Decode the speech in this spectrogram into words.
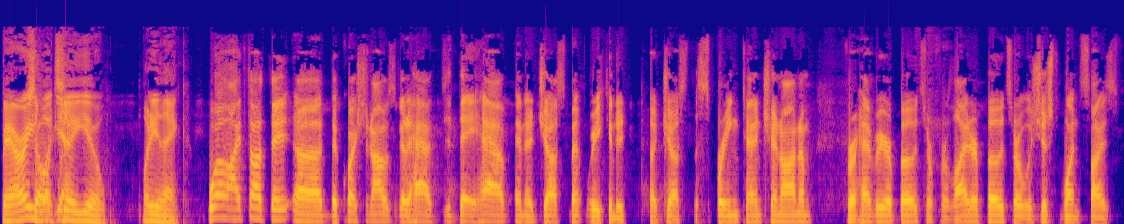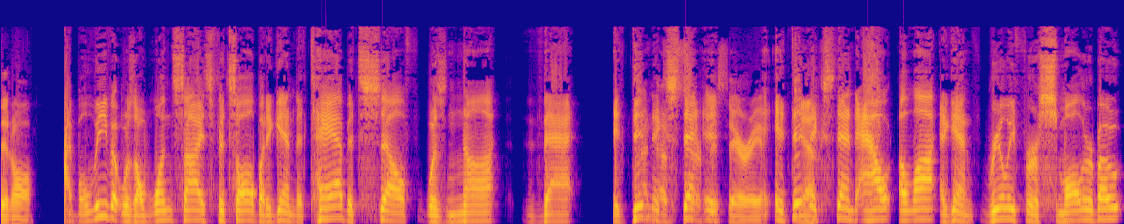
Barry, So what again- say you? What do you think? Well, I thought they uh, the question I was going to have: Did they have an adjustment where you could adjust the spring tension on them for heavier boats or for lighter boats, or it was just one size fit all? I believe it was a one size fits all, but again, the tab itself was not that. It didn't Enough extend. surface It, area. it didn't Yeah. extend out a lot. Again, really for a smaller boat.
